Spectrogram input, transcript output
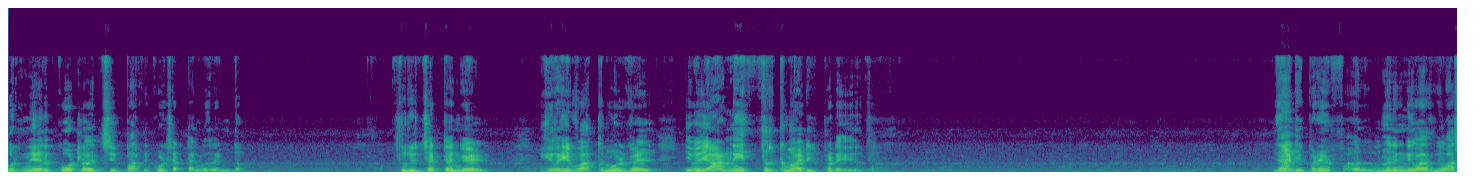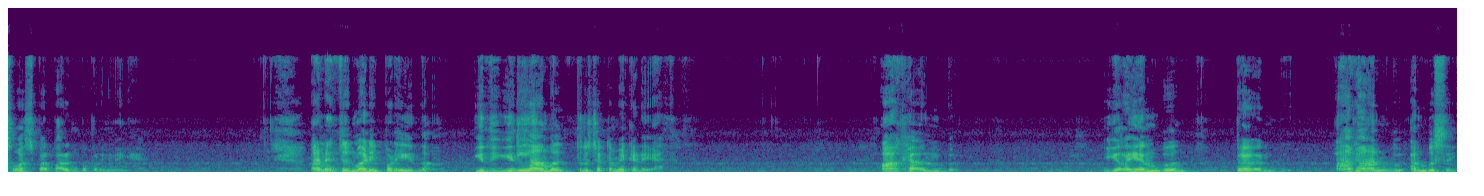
ஒரு நேர்கோட்டில் வச்சு பார்க்கக்கூடிய சட்டங்கள் ரெண்டும். திருச்சட்டங்கள் இறைவாக்கு நூல்கள் இவை அனைத்திற்கும் அடிப்படை இதுதான் அடிப்படை வாசம் வாசி பாருங்க போறீங்க நீங்க. அனைத்திற்கும் அடிப்படை இதுதான் இது இல்லாமல் திருச்சட்டமே கிடையாது. ஆக அன்பு இறையன்பு பிறரன்பு. அன்பு ஆக அன்பு அன்பு செய்.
